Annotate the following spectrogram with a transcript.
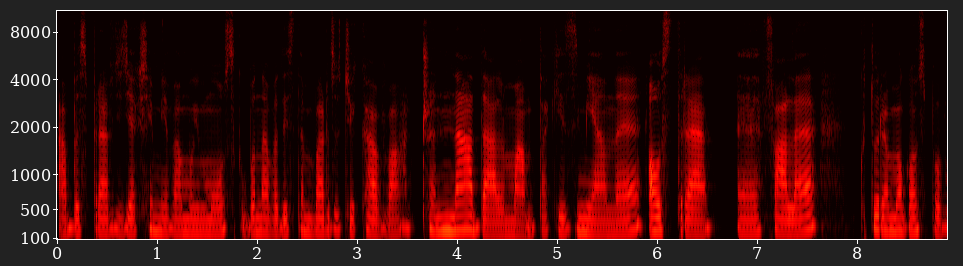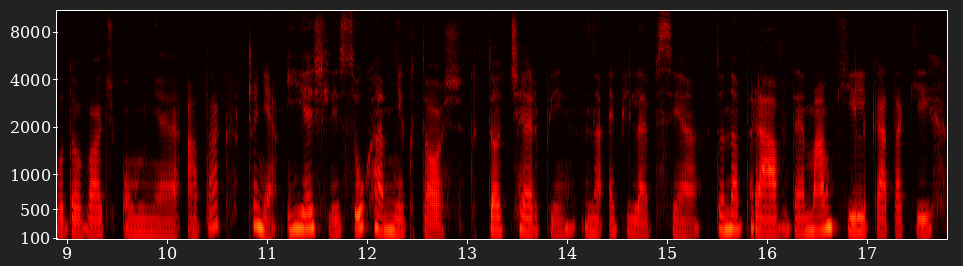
aby sprawdzić, jak się miewa mój mózg, bo nawet jestem bardzo ciekawa, czy nadal mam takie zmiany, ostre e, fale, które mogą spowodować u mnie atak, czy nie. I jeśli słucha mnie ktoś, kto cierpi na epilepsję, to naprawdę mam kilka takich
